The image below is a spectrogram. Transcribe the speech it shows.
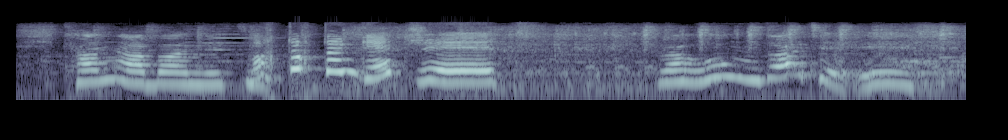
Ich kann aber nicht. Mach doch dein Gadget. Warum sollte ich?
